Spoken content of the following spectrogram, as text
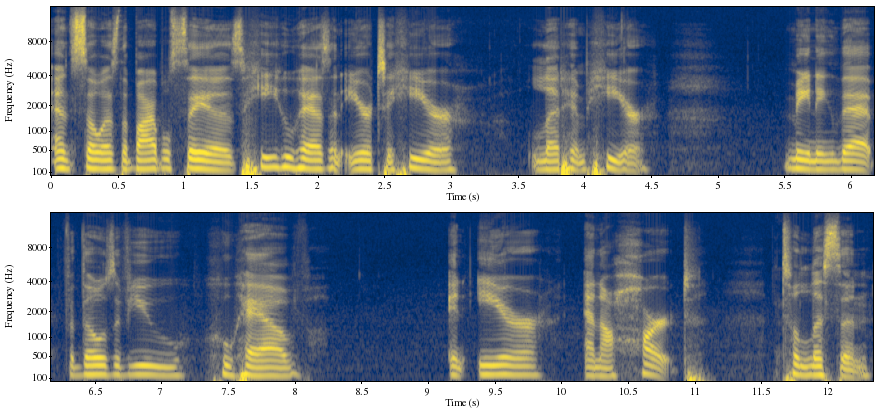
And so, as the Bible says, he who has an ear to hear, let him hear. Meaning that for those of you who have an ear and a heart to listen,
